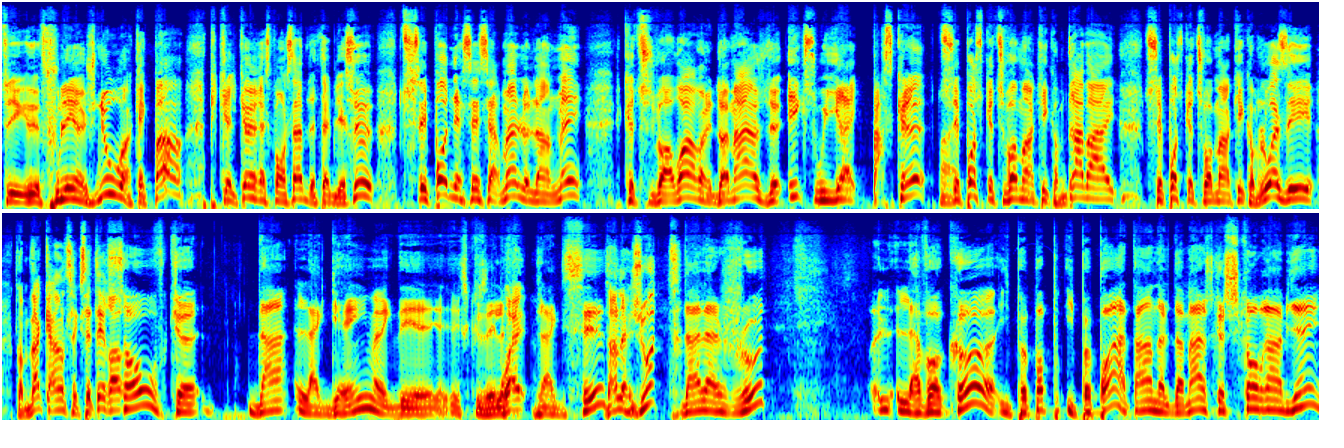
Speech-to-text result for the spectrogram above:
tu t'es foulé un genou en quelque part, puis quelqu'un est responsable de ta blessure, tu sais pas nécessairement le lendemain que tu vas avoir un dommage de X ou Y parce que tu sais pas ce que tu vas manquer comme travail, tu sais pas ce que tu vas manquer comme loisir, comme vacances, etc. Sauf que dans la game, avec des. Excusez, la, Ouais. Dans la joute, dans la joute, l'avocat, il peut pas, il peut pas attendre le dommage. Parce que je comprends bien,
